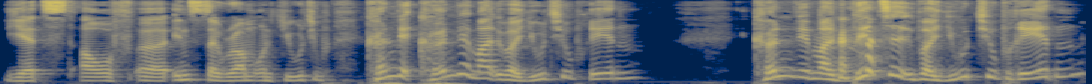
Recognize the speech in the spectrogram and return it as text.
jetzt auf äh, Instagram und YouTube, können wir können wir mal über YouTube reden? Können wir mal bitte über YouTube reden?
